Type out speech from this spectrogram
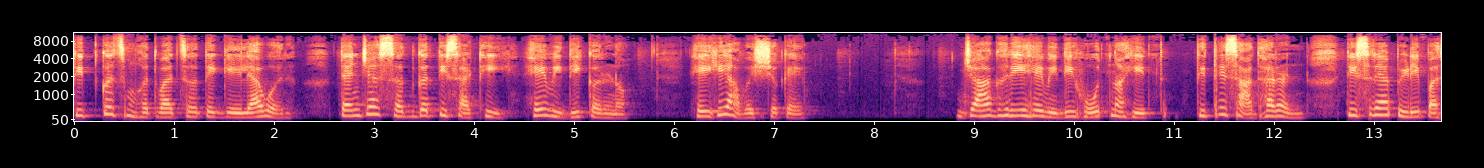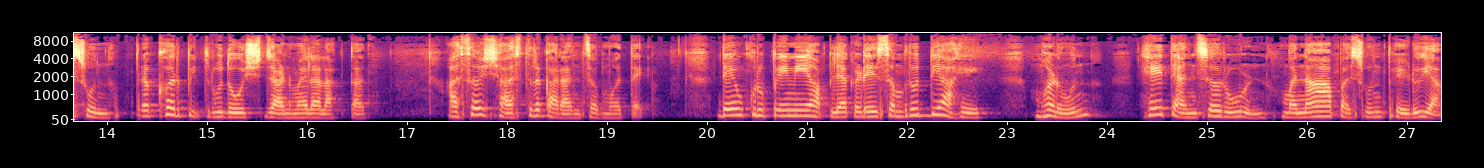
तितकंच महत्त्वाचं ते गेल्यावर त्यांच्या सद्गतीसाठी हे विधी करणं हेही आवश्यक आहे. ज्या घरी हे विधी होत नाहीत तिथे साधारण तिसऱ्या पिढीपासून प्रखर पितृदोष जाणवायला लागतात. असं शास्त्रकारांचं मत आहे. देवकृपेने आपल्याकडे समृद्धी आहे म्हणून हे त्यांचं ऋण मनापासून फेडूया.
